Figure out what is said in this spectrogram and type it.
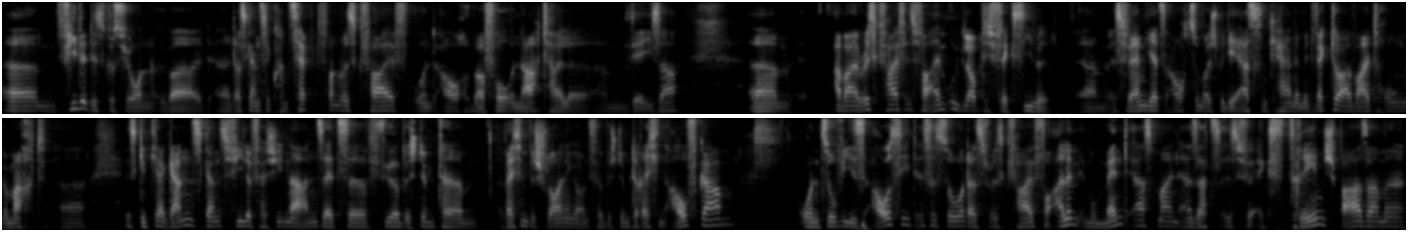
ähm, viele Diskussionen über äh, das ganze Konzept von Risk 5 und auch über Vor- und Nachteile ähm, der ISA. Ähm, aber Risk 5 ist vor allem unglaublich flexibel. es werden jetzt auch zum Beispiel die ersten Kerne mit Vektorerweiterungen gemacht. Äh, es gibt ja ganz, ganz viele verschiedene Ansätze für bestimmte Rechenbeschleuniger und für bestimmte Rechenaufgaben. Und so wie es aussieht, ist es so, dass RISC-V vor allem im Moment erstmal ein Ersatz ist für extrem sparsame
